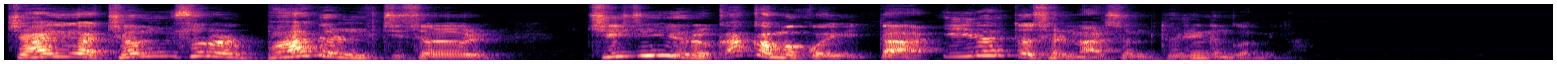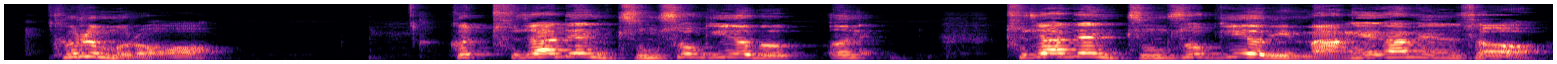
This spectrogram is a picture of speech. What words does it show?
자기가 점수를 받을 짓을 지지율을 깎아먹고 있다. 이런 뜻을 말씀드리는 겁니다. 그러므로 그 투자된 중소기업은 투자된 중소기업이 망해가면서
